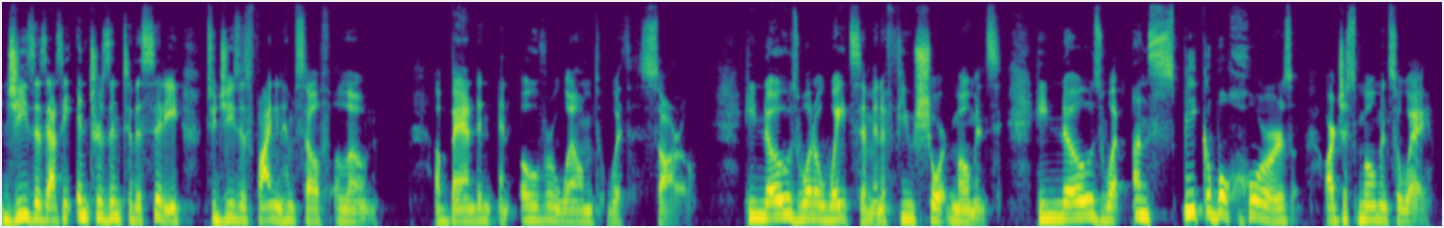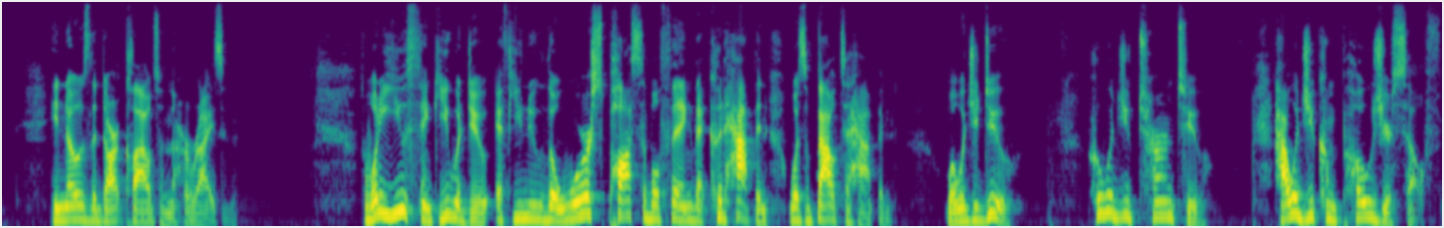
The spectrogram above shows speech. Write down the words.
Jesus as he enters into the city to Jesus finding himself alone, abandoned, and overwhelmed with sorrow. He knows what awaits him in a few short moments. He knows what unspeakable horrors are just moments away. He knows the dark clouds on the horizon. So, what do you think you would do if you knew the worst possible thing that could happen was about to happen? What would you do? Who would you turn to? How would you compose yourself?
